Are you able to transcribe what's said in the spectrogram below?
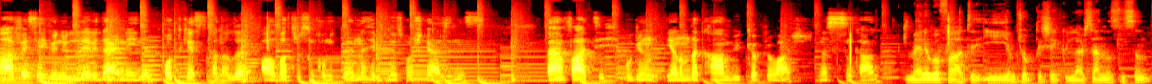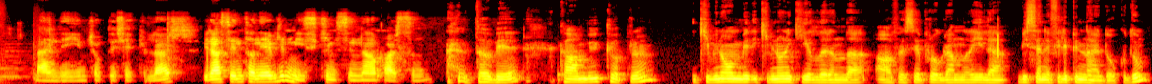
AFS Gönüllüleri Derneği'nin podcast kanalı Albatros'un konuklarına hepiniz hoş geldiniz. Ben Fatih, bugün yanımda Kaan Büyükköprü var. Nasılsın Kaan? Merhaba Fatih, iyiyim çok teşekkürler. Sen nasılsın? Ben de iyiyim, çok teşekkürler. Biraz seni tanıyabilir miyiz? Kimsin, ne yaparsın? Tabii. Kaan Büyükköprü, 2011-2012 yıllarında AFS programlarıyla bir sene Filipinler'de okudum.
